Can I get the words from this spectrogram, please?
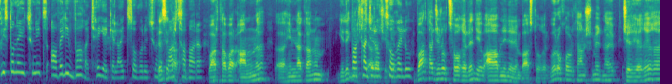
Քրիստոնեությունից ավելի վաղ է, չէ, եկել այդ սովորությունը Վարդավառը։ Վարդավառ անունը հիմնականում գիտեք Վարդաջրով ցողելու Վարդաջրով ցողել են եւ աղավնիներ են բաց թողել, որը խորհրդանշում էր նաեւ ջրհեղեղը,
